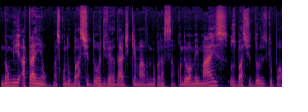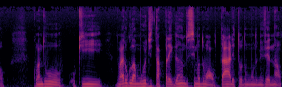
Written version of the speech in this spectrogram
não me atraíam, mas quando o bastidor de verdade queimava no meu coração. Quando eu amei mais os bastidores do que o palco. Quando o que não era o glamour de estar pregando em cima de um altar e todo mundo me ver, não.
